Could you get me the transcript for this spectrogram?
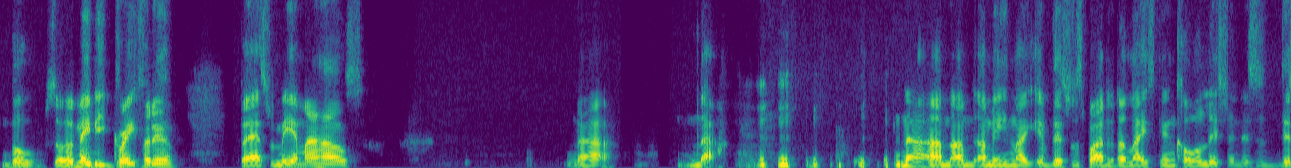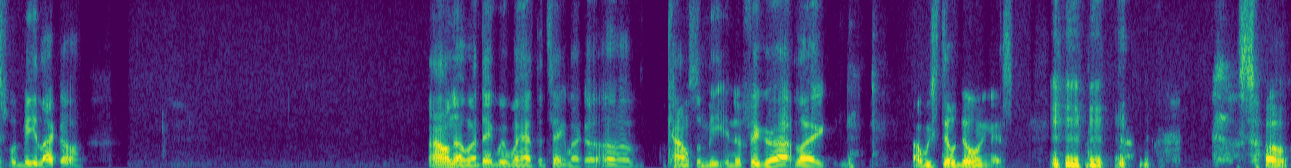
boom. So it may be great for them, but as for me in my house, nah, nah, nah. I'm, I'm, I mean, like if this was part of the light skin coalition, this is this would be like a. I don't know. I think we would have to take like a, a council meeting to figure out like, are we still doing this? So,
